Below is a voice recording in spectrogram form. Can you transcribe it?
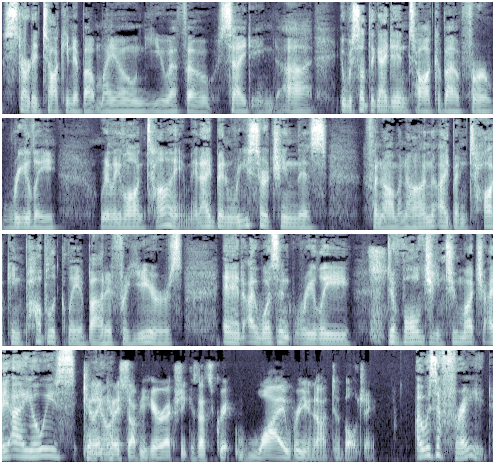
started talking about my own UFO sighting. Uh, it was something I didn't talk about for a really, really long time. And I'd been researching this phenomenon. I'd been talking publicly about it for years, and I wasn't really divulging too much. I, I always Can I know, can I stop you here actually because that's great. Why were you not divulging? I was afraid.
